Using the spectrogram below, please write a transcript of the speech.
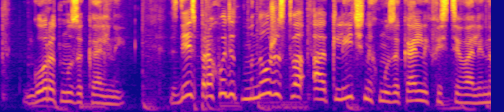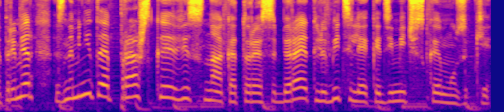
– город музыкальный. Здесь проходит множество отличных музыкальных фестивалей. Например, знаменитая «Пражская весна», которая собирает любителей академической музыки.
